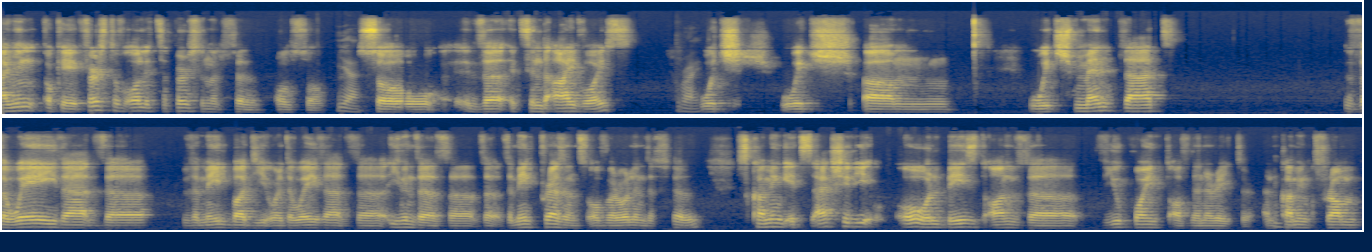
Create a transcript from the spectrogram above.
I mean, okay, first of all, it's a personal film also. Yeah, So the it's in the I voice, right. which which um, which meant that the way that the the male body or the way that the even the the, the, the male presence overall in the film is coming, it's actually all based on the viewpoint of the narrator and Mhm. coming from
